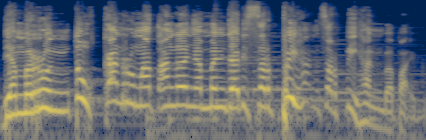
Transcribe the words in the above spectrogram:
Dia meruntuhkan rumah tangganya menjadi serpihan-serpihan Bapak Ibu.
